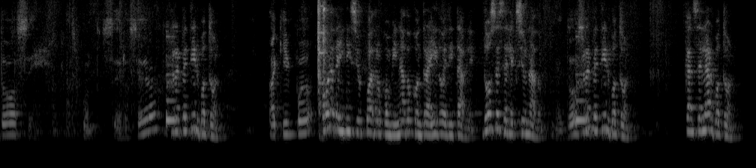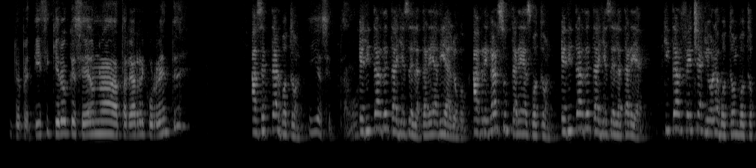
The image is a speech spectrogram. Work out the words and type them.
12.00. repetir botón, Aquí puedo. hora de inicio cuadro combinado contraído editable, 12 seleccionado, 12. repetir botón, cancelar botón, Repetir si quiero que sea una tarea recurrente. aceptar botón. Y aceptamos. Editar detalles de la tarea diálogo. Agregar subtareas botón. Editar detalles de la tarea. Quitar fecha y hora botón botón.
